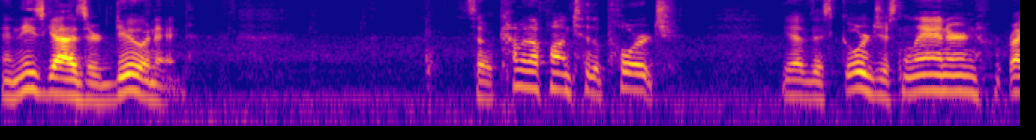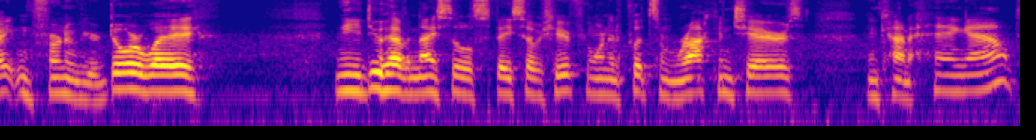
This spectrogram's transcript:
And these guys are doing it. So coming up onto the porch, you have this gorgeous lantern right in front of your doorway. And you do have a nice little space over here if you wanted to put some rocking chairs and kind of hang out.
